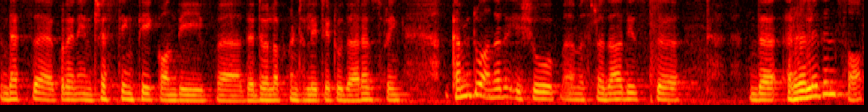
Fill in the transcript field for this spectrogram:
And that's uh, quite an interesting take on the, uh, the development related to the Arab Spring. Coming to another issue, uh, Mr. Haddad, is the, the relevance of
